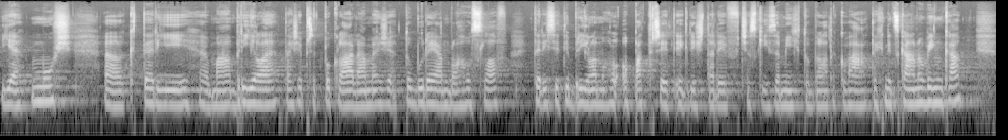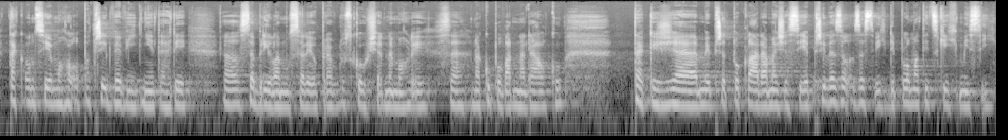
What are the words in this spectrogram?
je muž, eh, který má brýle, takže předpokládáme, že to bude Jan Blahoslav, který si ty brýle mohl opatřit, i když tady v českých zemích to byla taková technická novinka, tak on si je mohl opatřit ve Vídni. Tehdy eh, se brýle museli opravdu zkoušet, nemohli se nakupovat na dálku. Takže my předpokládáme, že si je přivezl ze svých diplomatických misí.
